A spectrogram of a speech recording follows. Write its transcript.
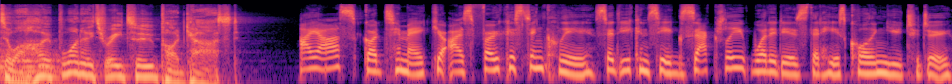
to a Hope 1032 podcast. I ask God to make your eyes focused and clear so that you can see exactly what it is that He is calling you to do.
